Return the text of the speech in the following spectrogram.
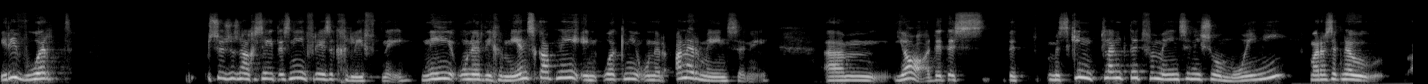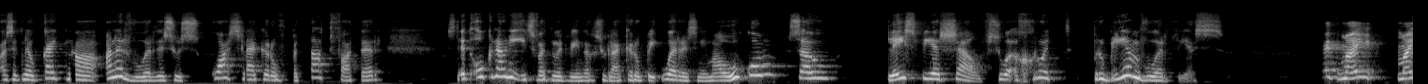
hierdie woord soos ons nou gesê het, is nie vreeslik geliefd nie, nie onder die gemeenskap nie en ook nie onder ander mense nie. Ehm um, ja, dit is dit miskien klink dit vir mense nie so mooi nie, maar as ek nou as ek nou kyk na ander woorde soos kwaslekker of patatvatter, is dit ook nou nie iets wat noodwendig so lekker op die oor is nie, maar hoekom sou lesbeer self so 'n groot probleemwoord wees? Kyk, my my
